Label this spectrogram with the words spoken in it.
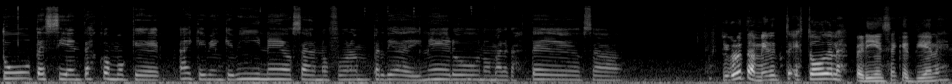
tú te sientes como que, ay, qué bien que vine, o sea, no fue una pérdida de dinero, no malgasté, o sea, Yo creo que también es todo de la experiencia que tienes.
